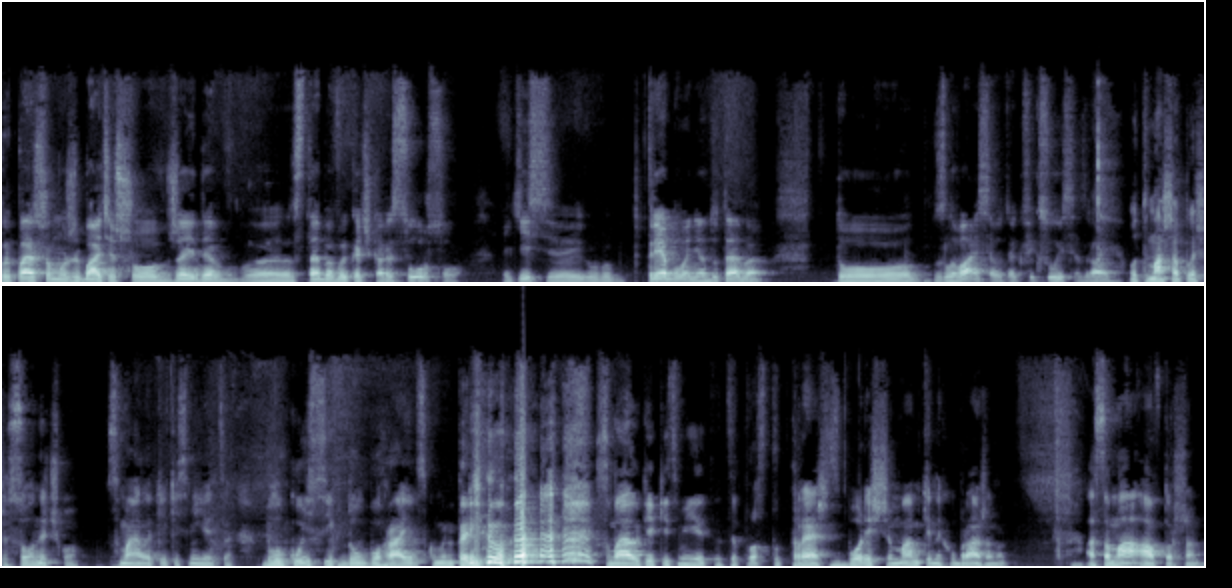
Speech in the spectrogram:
при першому вже бачиш, що вже йде в, е, з тебе викачка ресурсу, якісь е, требування до тебе, то зливайся, от як фіксуйся зразу. От Маша пише: сонечко, смайлик, який сміється. Блокуй всіх довбограїв з коментарів. Смайлик, який сміється. Це просто треш, зборіще мамкиних ображено. А сама авторша.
